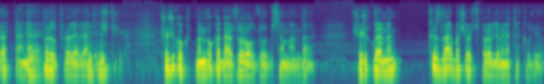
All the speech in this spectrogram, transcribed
Dört tane Evet. pırıl pırıl evlat yetiştiriyor. Çocuk okutmanın o kadar zor olduğu bir zamanda çocuklarının kızlar başörtüsü problemine takılıyor.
